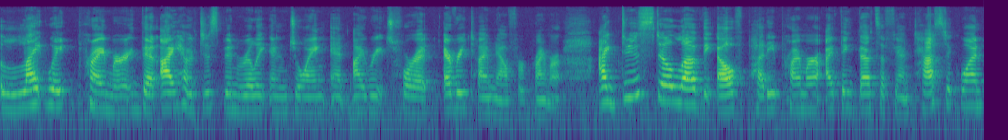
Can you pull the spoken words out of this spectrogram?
lightweight primer that I have just been really enjoying and I reach for it every time now for primer. I do still love the e.l.f. Putty Primer. I think that's a fantastic one.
